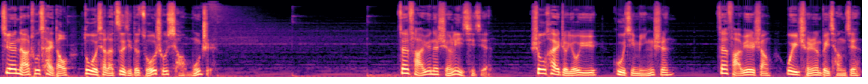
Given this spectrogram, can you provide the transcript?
竟然拿出菜刀剁下了自己的左手小拇指。在法院的审理期间，受害者由于顾及名声，在法院上未承认被强奸，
